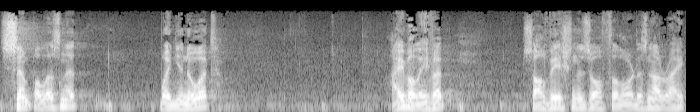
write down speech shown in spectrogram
Simple, isn't it? When you know it. I believe it. Salvation is off the Lord, isn't that right?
